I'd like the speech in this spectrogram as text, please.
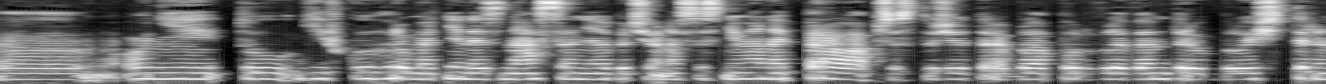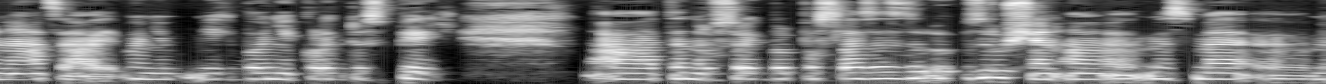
uh, oni tu dívku hromadně neznásilnili, protože ona se s nima neprala, přestože teda byla pod vlivem drog, bylo 14 a oni, jich bylo několik dospělých. A ten rozsudek byl posléze zrušen a my jsme, my,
